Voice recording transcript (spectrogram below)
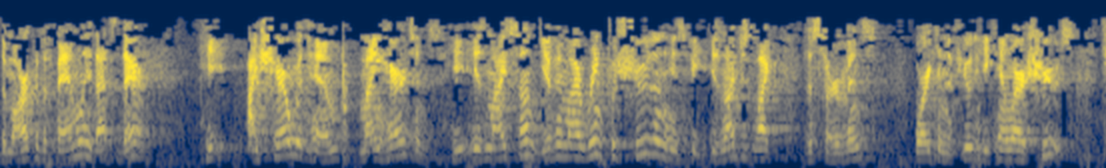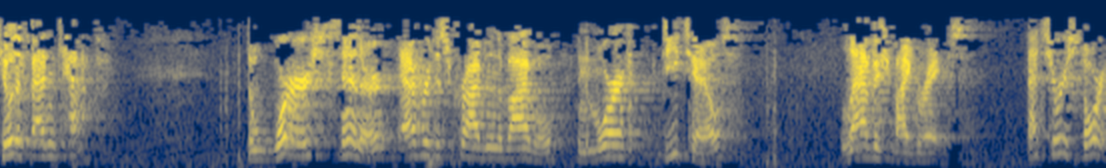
the mark of the family. That's there. He, I share with him my inheritance. He, my son. Give him my ring. Put shoes on his feet. He's not just like the servants working in the field. He can't wear shoes. Kill the fattened calf. The worst sinner ever described in the Bible, in the more details, lavished by grace. That's your story.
